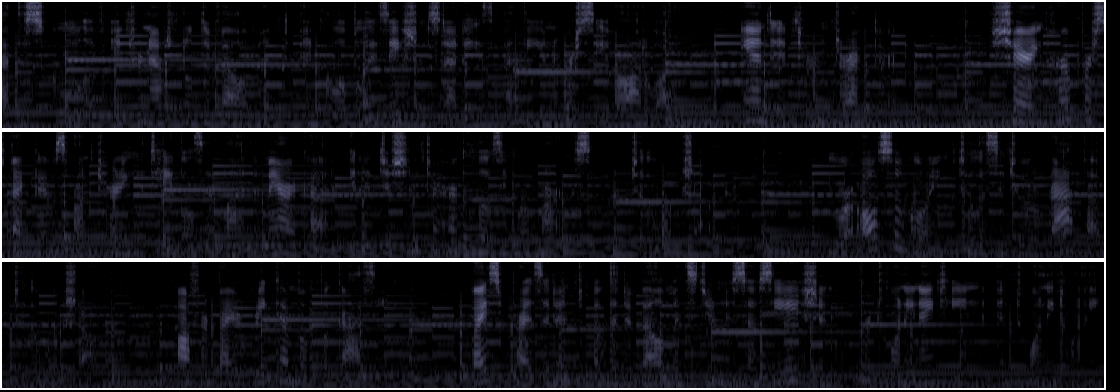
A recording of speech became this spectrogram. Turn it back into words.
at the School of International Development and Globalization Studies at the University of Ottawa and Interim Director, sharing her perspectives on turning the tables in Latin America in addition to her closing remarks to the workshop. You are also going to listen to a wrap up to the workshop offered by Rika Mpagazi, Vice President of the Development Student Association for 2019 and 2020.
